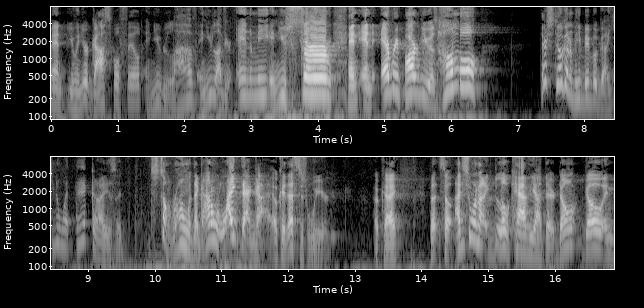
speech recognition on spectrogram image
man, you when you're gospel filled and you love and you love your enemy and you serve and, and every part of you is humble, there's still going to be people go, you know what, that guy is a There's something wrong with that guy. I don't like that guy. Okay, that's just weird. Okay? But so I just want a little caveat there. Don't go and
